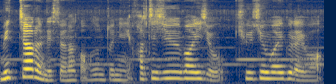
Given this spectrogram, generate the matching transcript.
めっちゃあるんですよ。なんか本当に80枚以上90枚ぐらいは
